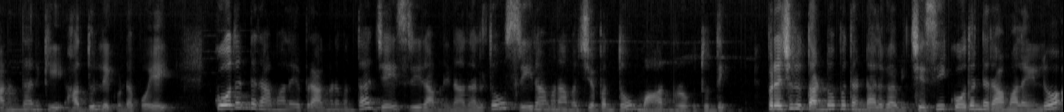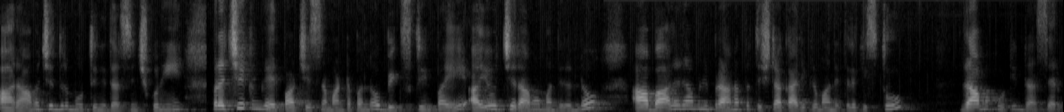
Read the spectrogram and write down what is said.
ఆనందానికి హద్దులు లేకుండా పోయాయి. కోదండ రామాలయ ప్రాంగణమంతా జై శ్రీరామ నినాదాలతో శ్రీరామనామ జపంతో మార్మరోగుతుంది. ప్రజలు తండోపతండాలుగా విచ్చేసి కోదండ రామాలయంలో ఆ రామచంద్రమూర్తిని దర్శించుకుని ప్రత్యేకంగా ఏర్పాటు చేసిన మంటపంలో బిగ్ స్క్రీన్పై అయోధ్య రామ మందిరంలో ఆ బాలరాముని ప్రాణప్రతిష్ఠ కార్యక్రమాన్ని తిలకిస్తూ రామకోటిని రాశారు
